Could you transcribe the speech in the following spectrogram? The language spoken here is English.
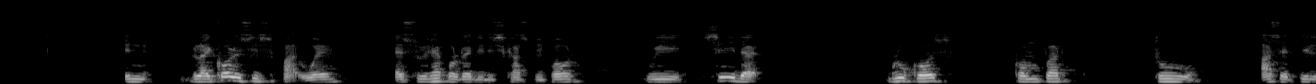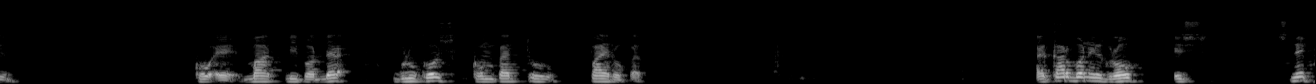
In glycolysis pathway, as we have already discussed before, we see that glucose convert to acetyl CoA, but before that, glucose compared to pyruvate. A carbonyl group is snipped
